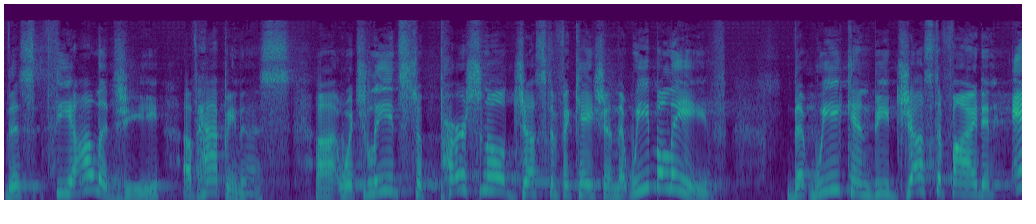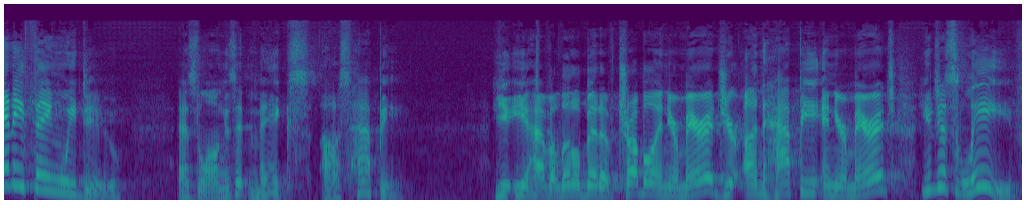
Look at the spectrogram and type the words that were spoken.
this theology of happiness, uh, which leads to personal justification that we believe that we can be justified in anything we do as long as it makes us happy. You, you have a little bit of trouble in your marriage, you're unhappy in your marriage, you just leave.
